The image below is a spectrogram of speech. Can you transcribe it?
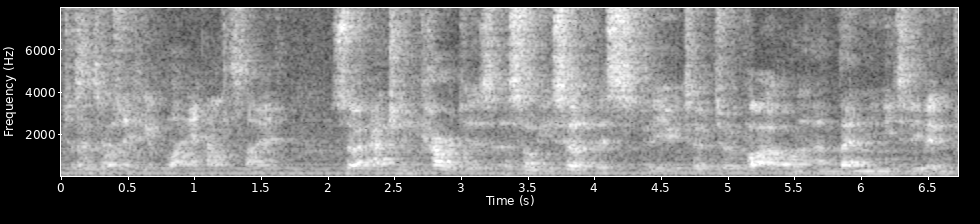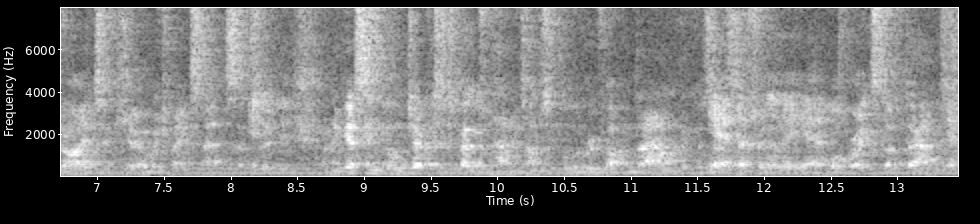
just as well if you apply it outside. So it actually encourages a soggy surface for you to, to apply it on, and then you need to leave it in the dry to cure, which makes sense, absolutely. And I'm guessing longevity depends on how many times you pull the roof up and down, because Yeah, that's definitely, yeah. what breaks stuff down. Yeah.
